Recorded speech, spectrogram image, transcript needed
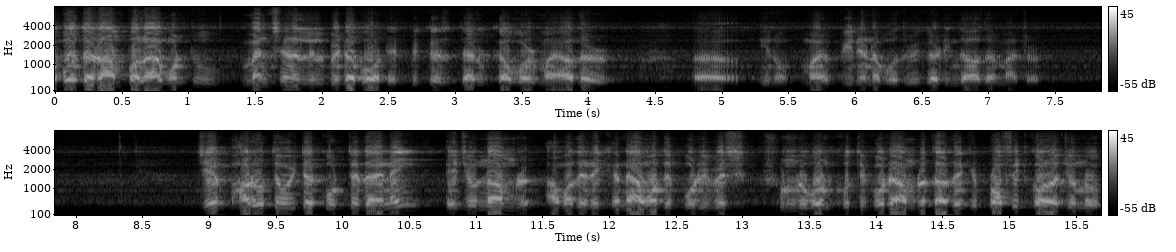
about the rampal i want to mention a little bit about it because that will cover my other uh, you other matter. যে ভারতে ওইটা করতে দেয় নাই আমাদের এখানে আমাদের পরিবেশ ক্ষতি করে আমরা তাদেরকে প্রফিট করার জন্য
